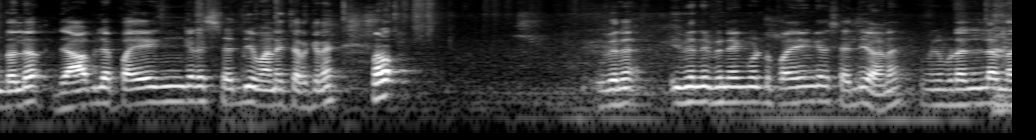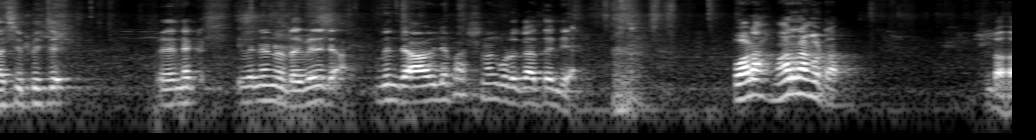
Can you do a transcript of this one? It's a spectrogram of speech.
ഉണ്ടല്ലോ. രാവിലെ ഭയങ്കര ശല്യമാണ് ചെറുക്കനെ. പറ. ഇവന് ഇവൻ ഇവനെയും കൊണ്ട് ഭയങ്കര ശല്യമാണ്. ഇവൻ ഇവിടെ എല്ലാം നശിപ്പിച്ച് ഇവനെ ഉണ്ടോ? ഇവന് ഇവൻ രാവിലെ ഭക്ഷണം കൊടുക്കാത്തതിന്റെയാ പോടാ മാറാം അങ്ങോട്ടാ. ഉണ്ടോ?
